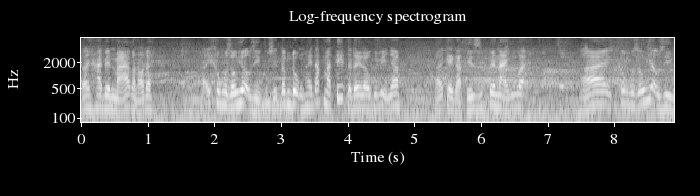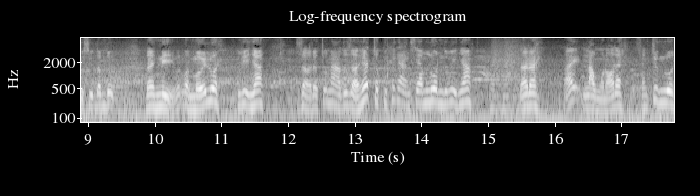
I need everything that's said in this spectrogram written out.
Đây hai bên má của nó đây. Đấy, không có dấu hiệu gì của sự đâm đụng hay đắp matit ở đây đâu quý vị nhá. Đấy kể cả phía bên này cũng vậy. Đấy, không có dấu hiệu gì của sự đâm đụng. Đây nỉ vẫn còn mới luôn quý vị nhá. Dở được chỗ nào tôi dở hết cho quý khách hàng xem luôn quý vị nhá. Đây đây. Đấy lòng của nó đây sáng trưng luôn.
